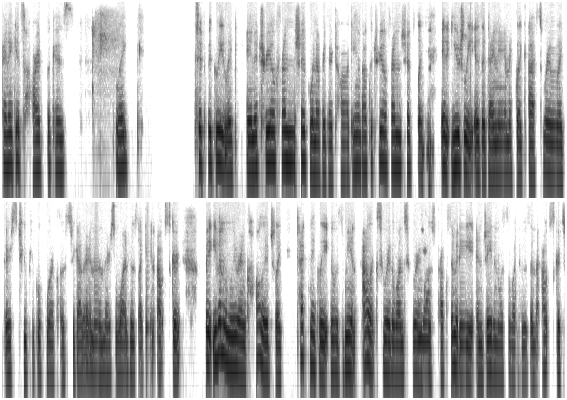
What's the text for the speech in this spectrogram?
kind of gets hard because like typically like in a trio friendship whenever they're talking about the trio friendships like it usually is a dynamic like us where like there's two people who are close together and then there's one who's like an outskirt but even when we were in college like technically it was me and alex who were the ones who were in yeah. close proximity and jaden was the one who was in the outskirts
